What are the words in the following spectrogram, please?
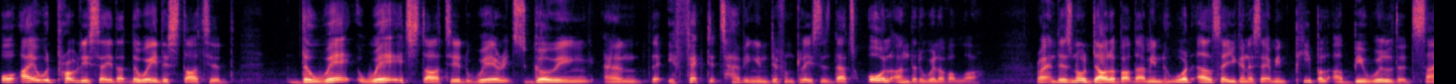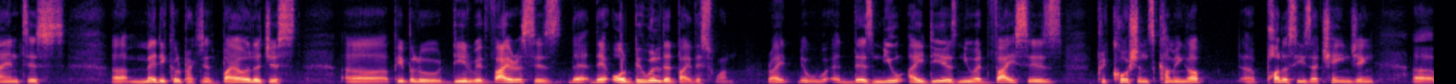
or I would probably say that the way this started, the way where it started, where it's going, and the effect it's having in different places, that's all under the will of Allah. Right? And there's no doubt about that. I mean, what else are you going to say? I mean, people are bewildered. Scientists, uh, medical practitioners, biologists, uh, people who deal with viruses, they're, they're all bewildered by this one. Right? There's new ideas, new advices, precautions coming up, uh, policies are changing. Uh,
